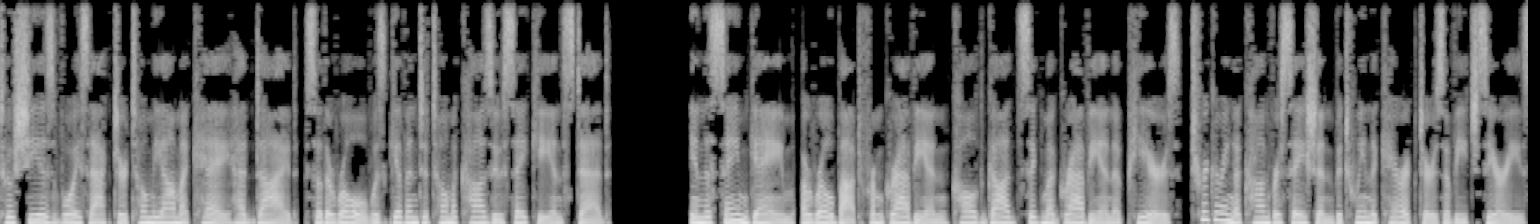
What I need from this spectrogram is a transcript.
Toshiya's voice actor Tomiyama Kei had died, so the role was given to Tomokazu Seiki instead. In the same game, a robot from Gravion called God Sigma Gravion appears, triggering a conversation between the characters of each series.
